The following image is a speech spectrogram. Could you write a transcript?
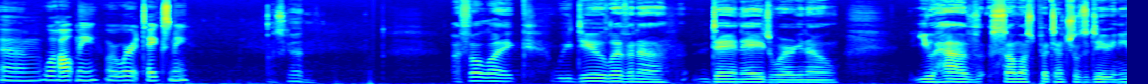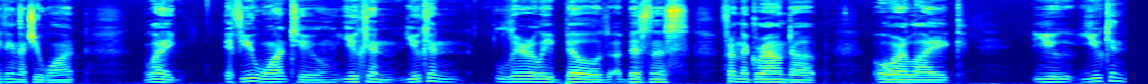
um, will help me or where it takes me That's good. I feel like we do live in a day and age where, you know, you have so much potential to do anything that you want. Like if you want to, you can you can literally build a business from the ground up or like you you can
